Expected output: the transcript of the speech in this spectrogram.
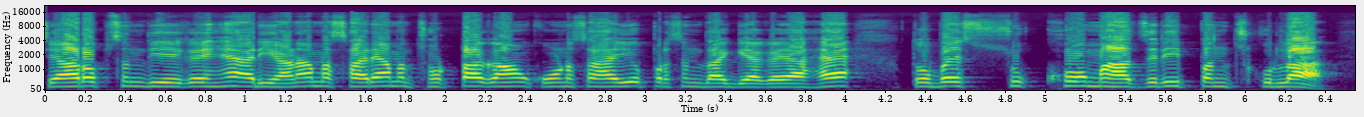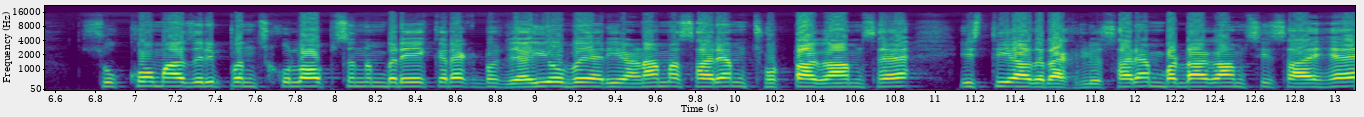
चार ऑप्शन दिए गए हैं। हरियाणा में सारे में छोटा गाँव कौन सा है? ये प्रश्न दिया गया है। तो भाई, सुखो माजरी, पंचकुला। सुखो माजरी पंचकुला ऑप्शन नंबर एक करेक्ट हो जाए भाई। हरियाणा में सारे हम छोटा गाँव से इस याद रख लियो। सारे हम बड़ा गाँव सिसाई है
